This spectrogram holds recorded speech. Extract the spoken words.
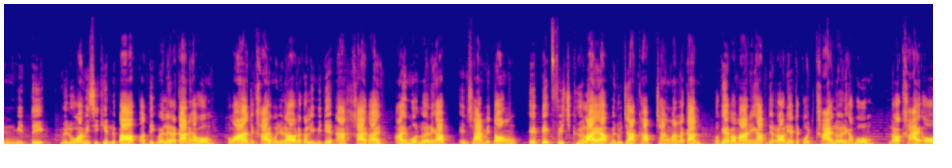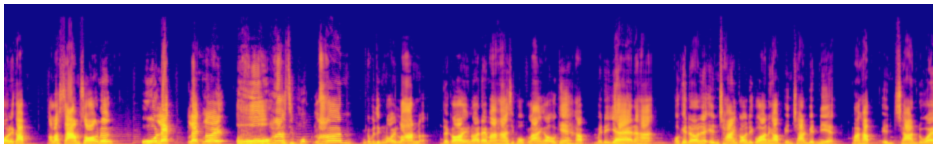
นด์มิติกไม่รู้ว่ามีซีเค t หรือเปล่าอติ๊กไว้เลยแล้วกันนะครับผม เพราะว่าจะขายหมดอยู่แล้ว แล้วก็ลิมิเต็ดอะ ขายไปเอาให้หมดเลยนะครับเอนชานไม่ต้องเอ e ปกฟิชคืออะไรอะ ไม่รู้จักครับช่างมันแล้วกัน โอเค ประมาณนี้ครับ เดี๋ยวเราเนี่ยจะกดขายเลยนะครับผม แล้วก็ขายออเลยครับ เอาละ3 2 1อู้แหลกแหลกเลย โอ้56ล้าน ก็ไม่ถึงร้อยล้านอะ แต่ก็อย่างน้อยได้มา 56 ล้านก็โอเคครับ ไม่ได้แย่นะฮะ โอเคเดี๋ยวเราเนี่ยเอนชานก่อนดีกว่านะครับเอนชานเบ็ดนี้มาครับเอนชานด้วย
